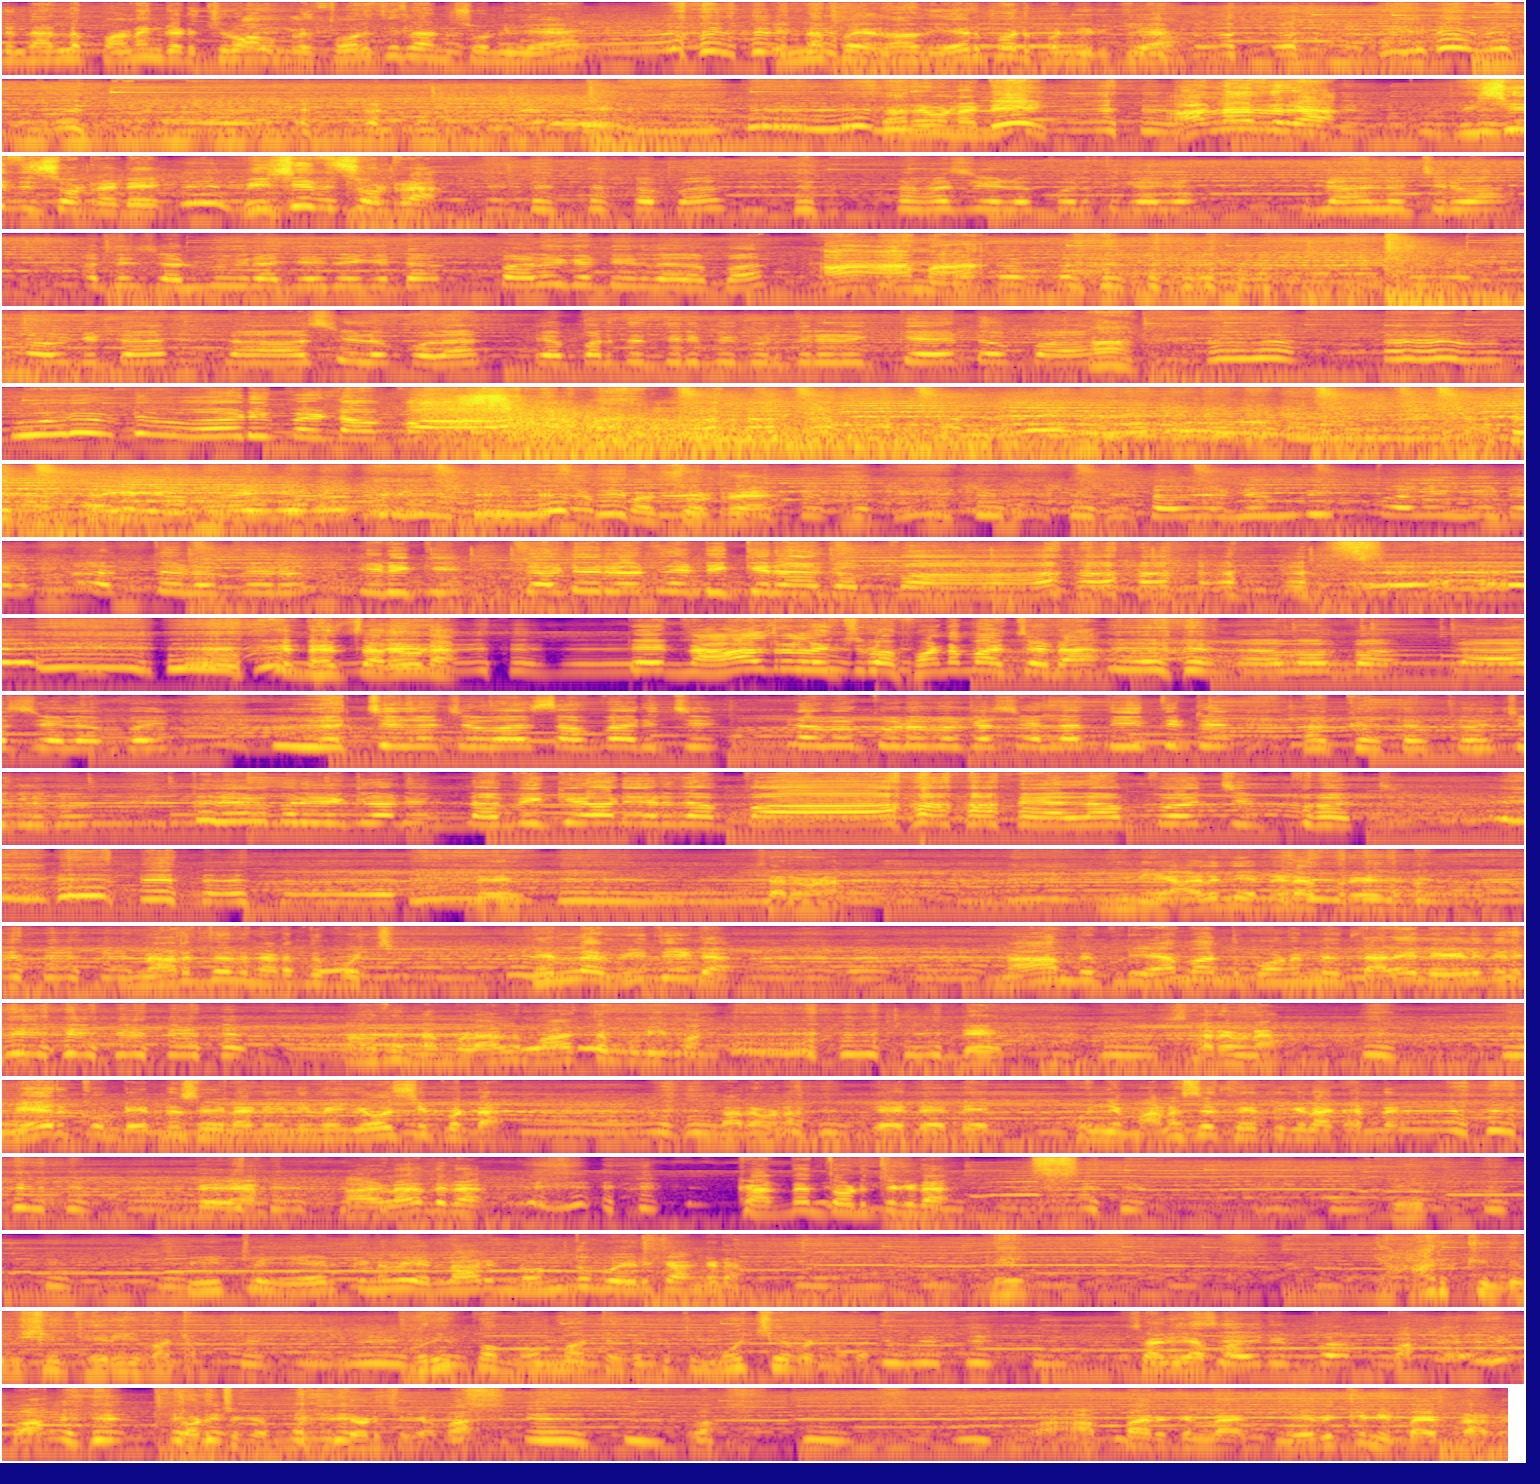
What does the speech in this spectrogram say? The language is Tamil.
ரெண்டு நாள்ல பணம் கிடைச்சிரும். அவங்களை துரத்திடலான்னு சொன்னீங்க என்னப்பா ஏதாவது ஏற்பாடு பண்ணிருக்கியா? சரவணா டேய் அழாதடா விஷயத்தை சொல்ற டேய் விஷயத்தை சொல்றா. அப்பா ஆஸ்திரேலியா போறதுக்காக நாலு லட்ச ரூபா. அந்த சண்முகராஜ் ஏஜய் கிட்ட பணம் கட்டியிருந்தாலப்பா ஆமா. அவகிட்ட நான் ஆஸ்திரேலியா போல என் படத்தை திருப்பி கொடுத்துருன்னு கேட்டப்பா விட்டு ஓடி போயிட்டான்ப்பா ஐயோ ஐயோ என்னப்பா சொல்ற? அவனை நம்பி பணம் கட்டல அத்தனை பேரும் இன்னைக்கு நடு ரோட்ல நிக்கிறாங்கப்பா. என்ன சரவணா? நாலரை லட்சம் ரூபாய் பணமாச்சேடா. ஆமாப்பா ஆஸ்திரேலியா போய் லட்ச லட்சமா சம்பாரிச்சு நம்ம குடும்ப கஷ்டம் எல்லாம் தீர்த்துட்டு அக்கா தக்காச்சிகளுக்கும் கல்யாணம் பண்ணி வைக்கலான்னு நம்பிக்கையோடு இருந்தப்பா. எல்லாம் போச்சு போச்சு. சரவணா இனி அழுது என்னடா பிரயோஜனம்? நடந்தது நடந்து போச்சு. எல்லாம் விதிடா. நாம் இப்படி ஏமாந்து போனோம்னு தலையில எழுதிருக்கு அதை நம்மளால மாத்த முடியுமா? டே சரவணா மேற்கொண்டு என்ன செய்யலான்னு இனிமே யோசிப்பட்டா சரவணா டே டே டே கொஞ்சம் மனசை தேத்திக்கடா கண்ணு. டேய் அழாதுடா. கண்ணை தொடச்சுக்கடா. வீட்டுல ஏற்கனவே எல்லாரும் நொந்து போயிருக்காங்கடா. டேய் யாருக்கு இந்த விஷயம் தெரிய வேண்டாம்? குறிப்பா மொம்மாட்ட இதை பத்தி மூச்சே விடாத சரியா வா. வா தொடச்சுக்க மூஞ்சி தொடச்சுக்க வா. வா, அப்பா இருக்குல்ல எதுக்கு நீ பயப்படாத?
